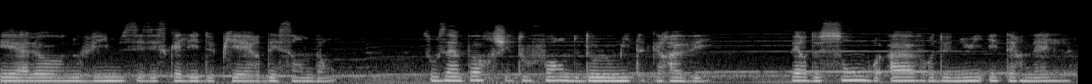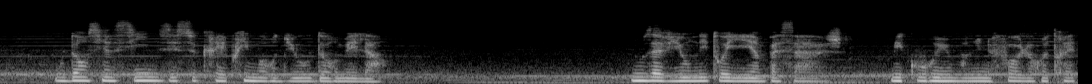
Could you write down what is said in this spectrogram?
Et alors nous vîmes ces escaliers de pierre descendant, sous un porche étouffant de dolomites gravées, vers de sombres havres de nuit éternelle, où d'anciens signes et secrets primordiaux dormaient là. Nous avions nettoyé un passage, mais courûmes en une folle retraite,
